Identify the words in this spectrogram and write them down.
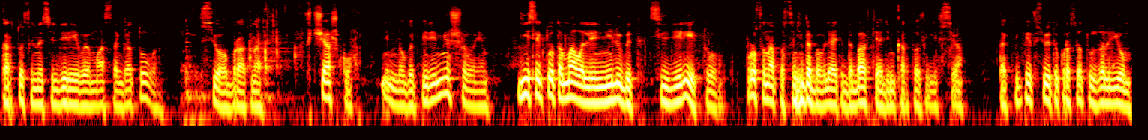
картофельно-сельдереевая масса готова. Все обратно в чашку, немного перемешиваем. Если кто-то мало ли не любит сельдерей, то просто-напросто не добавляйте, добавьте один картофель и все. Так, теперь всю эту красоту зальем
